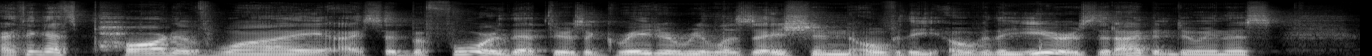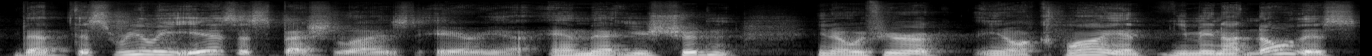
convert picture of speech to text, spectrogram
I think that's part of why I said before that there's a greater realization over the over the years that I've been doing this that this really is a specialized area and that you shouldn't, you know, if you're a, you know, a client, you may not know this,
